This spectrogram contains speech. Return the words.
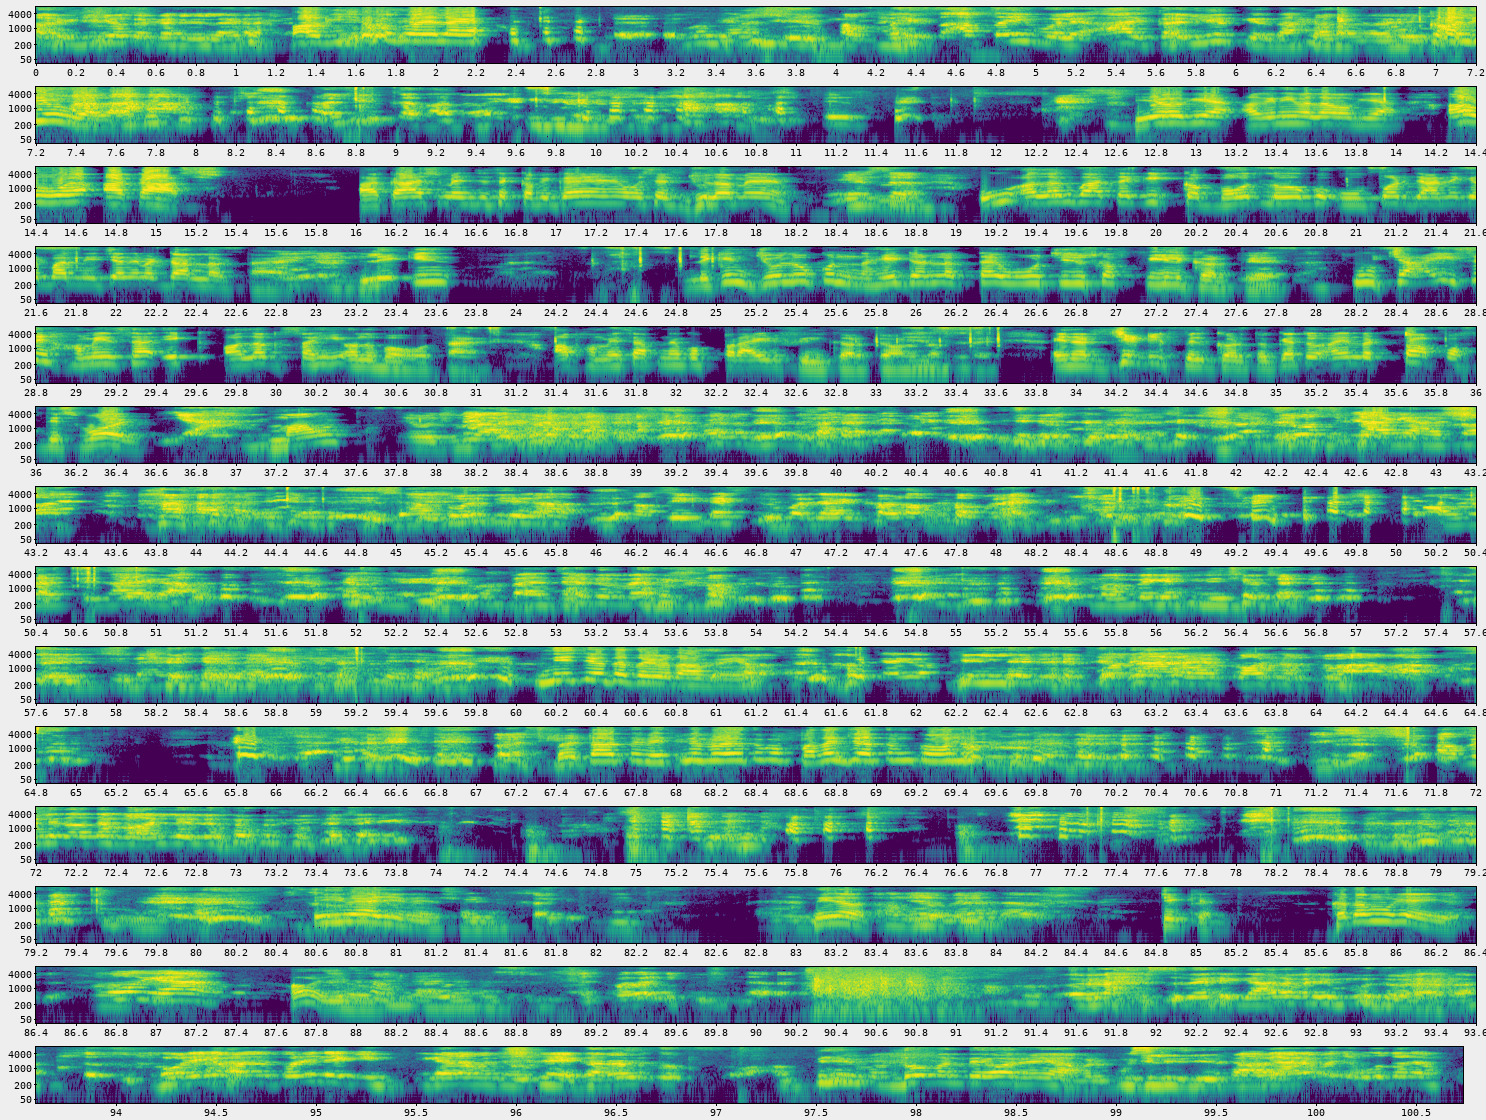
अगियो का करने लगा। साहब सही बोले आज कलयुग के दाना कलयुग वाला कलयुग का दाना ये हो गया अग्नि वाला हो गया। अब हो गया आकाश। आकाश में जैसे कभी गए हैं वैसे झूला में। सर वो अलग बात है कि कब बहुत लोगों को ऊपर जाने के बाद नीचे आने में डर लगता है। लेकिन लेकिन जो लोग को नहीं डर लगता है वो चीज़ उसका फील करते हैं। ऊंचाई से हमेशा एक अलग सही अनुभव होता है। आप हमेशा अपने को प्राइड फील करते हो अंदर से। एनर्जेटिक फील करते हो। कहते हो I am the top of this world mount ये वो झूला। जोश में आ गया सर आप बोल दिए ना अब सिंटेक्स के ऊपर जाके खड़ा होगा मम्मी नीचे उतर। नीचे होता तो बता रहे हो। कहेगा फील ले रहे थे? बता रहा है कौन हो। बताओ तुम इतने बड़े तुमको पता नहीं चला तुम कौन हो। अपने सामने मान ले लो। इमेजिनेशन नहीं ना रहे। ठीक है। खत्म हो गया ये? हो गया। हाँ ये हो गया। पता नहीं क्यों ज़िंदा रहे। हम लोग रात सवेरे ग्यारह बजे मुँह धो रहा था। तो धोने का मतलब थोड़ी नहीं कि ग्यारह बजे उठे घर में तो दो बंदे और हैं यहाँ पर पूछ लीजिए। ग्यारह बजे वो तो हमको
